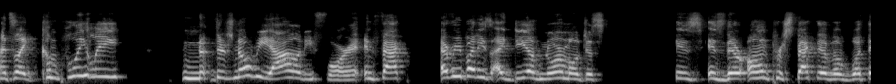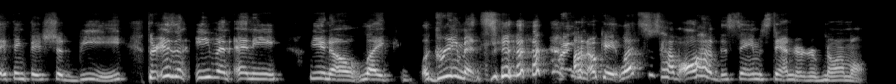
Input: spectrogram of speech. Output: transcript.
It's like completely, no, there's no reality for it. In fact, everybody's idea of normal just is is their own perspective of what they think they should be. There isn't even any, you know, like agreements on okay, let's just have all have the same standard of normal.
